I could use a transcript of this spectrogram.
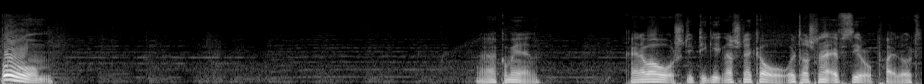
Boom. Ja, komm her. Keiner aber hoch. Stieg die Gegner schnell K.O. Ultra schnell F-Zero Pilot.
